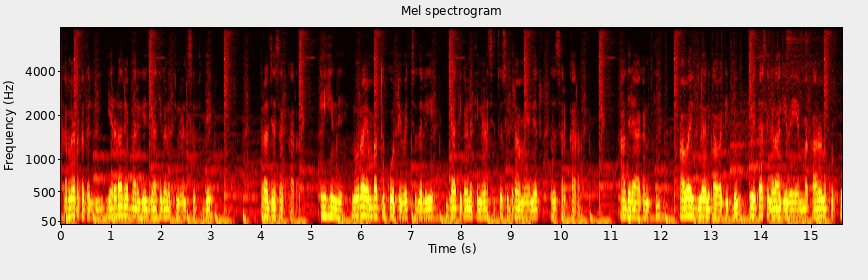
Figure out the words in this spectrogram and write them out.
ಕರ್ನಾಟಕದಲ್ಲಿ ಎರಡನೇ ಬಾರಿಗೆ ಜಾತಿ ಗಣತಿ ನಡೆಸುತ್ತಿದೆ ರಾಜ್ಯ ಸರ್ಕಾರ. ಈ ಹಿಂದೆ ನೂರ ಎಂಬತ್ತು ಕೋಟಿ ವೆಚ್ಚದಲ್ಲಿ ಜಾತಿ ಗಣತಿ ನಡೆಸಿತ್ತು ಸಿದ್ದರಾಮಯ್ಯ ನೇತೃತ್ವದ ಸರ್ಕಾರ. ಆದರೆ ಆ ಗಣತಿ ಅವೈಜ್ಞಾನಿಕವಾಗಿದ್ದು ವ್ಯತ್ಯಾಸಗಳಾಗಿವೆ ಎಂಬ ಕಾರಣ ಕೊಟ್ಟು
